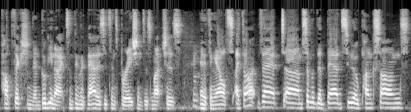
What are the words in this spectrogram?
Pulp Fiction and Boogie Nights and things like that as its inspirations as much as anything else. I thought that um, some of the bad pseudo punk songs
